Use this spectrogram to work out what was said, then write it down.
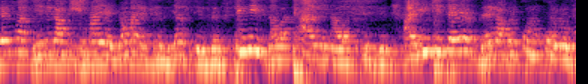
Encwadini kaMshumayeli noma Ecclesiastes he is our time in our season. Ayikho into eyenzeka kuNkulunkulu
